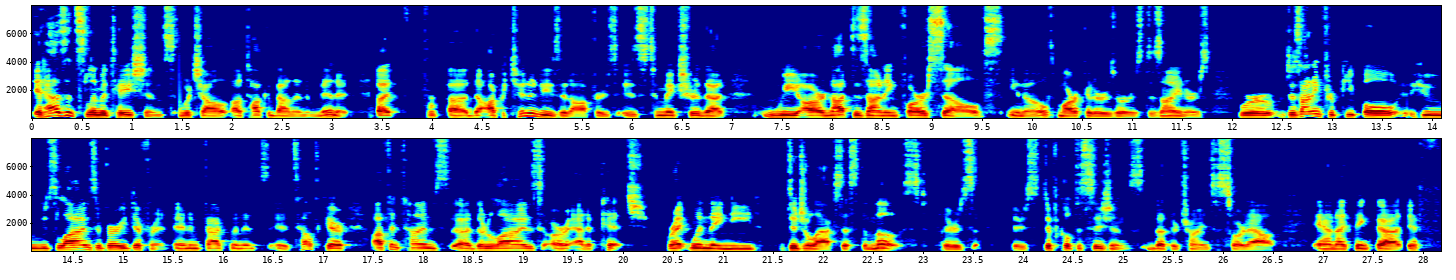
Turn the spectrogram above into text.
It has its limitations, which I'll, I'll talk about in a minute. But for, uh, the opportunities it offers is to make sure that we are not designing for ourselves, you know, as marketers or as designers. We're designing for people whose lives are very different. And in fact, when it's it's healthcare, oftentimes uh, their lives are at a pitch, right when they need digital access the most. There's there's difficult decisions that they're trying to sort out. And I think that if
